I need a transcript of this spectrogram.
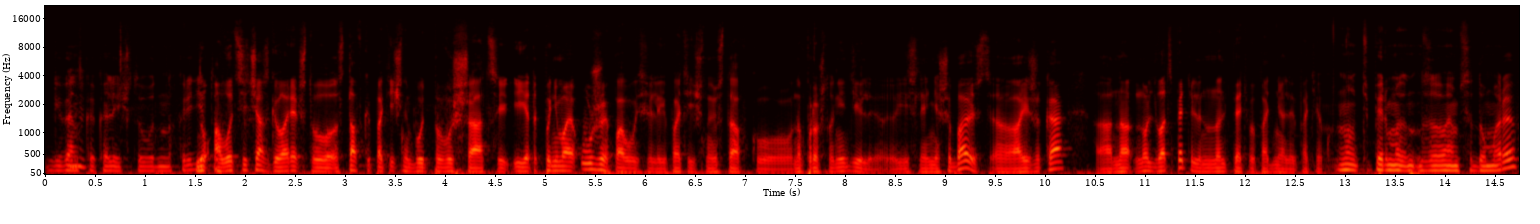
гигантское количество выданных кредитов. Ну, а вот сейчас говорят, что ставка ипотечной будет повышаться. И, я так понимаю, уже повысили ипотечную ставку на прошлой неделе, если я не ошибаюсь. А ИЖК а, на 0,25 или на 0,5 вы подняли ипотеку? Ну, теперь мы называемся Дом РФ.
